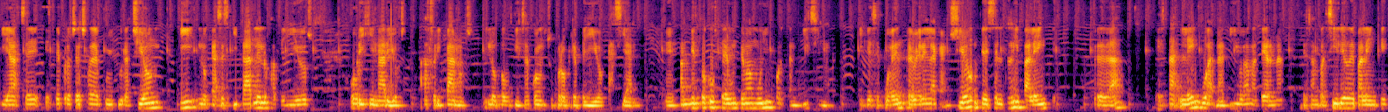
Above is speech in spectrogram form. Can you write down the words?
y hace este proceso de aculturación y lo que hace es quitarle los apellidos originarios africanos y lo bautiza con su propio apellido Cassiani. Eh, también toca usted un tema muy importantísimo y que se puede entrever en la canción, que es el ripalenque, ¿verdad? Esta lengua nativa materna de San Basilio de Palenque,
